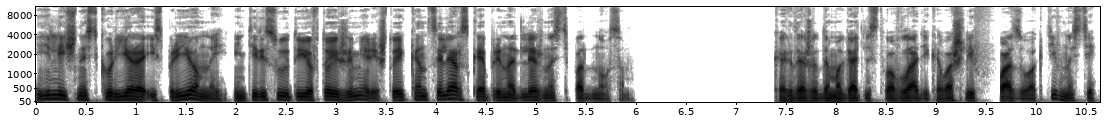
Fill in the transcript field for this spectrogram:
И личность курьера из приемной интересует ее в той же мере, что и канцелярская принадлежность под носом. Когда же домогательства Владика вошли в фазу активности,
